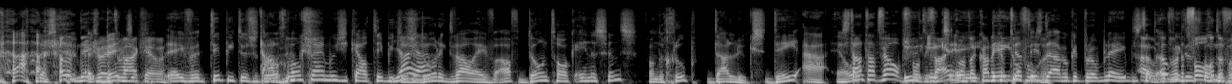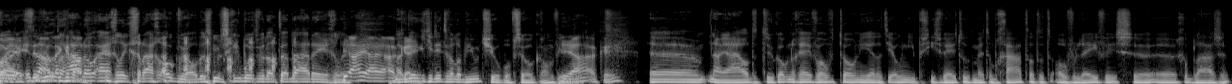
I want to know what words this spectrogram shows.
Daar zal het niks mee te maken hebben. Even een tipje tussendoor. Dalux. Gewoon een klein muzikaal tipje Ja, ja. tussendoor. Ik dwaal even af. Don't Talk Innocence van de groep Dalux. D-A-L. Staat dat wel op Spotify? UXE. Want dan kan ik nee, het toevoegen. dat is namelijk het probleem. Het staat dat ook wordt het volgende Spotify. project. En dat Nou, wilde. Haro eigenlijk graag ook wel. Dus misschien moeten we dat daarna regelen. Ja, ja, ja. Maar oké. ik denk dat je dit wel op YouTube of zo kan vinden. Ja, oké. Ehm, nou ja, hij had het natuurlijk ook nog even over Tony. dat hij ook niet precies weet hoe het met hem gaat. Dat het overleven is eh, eh, geblazen.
